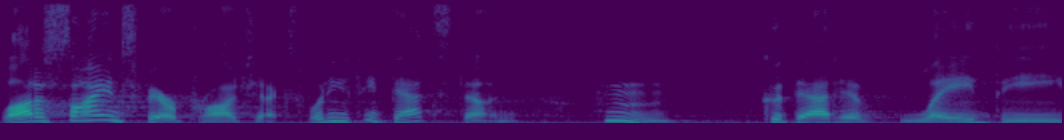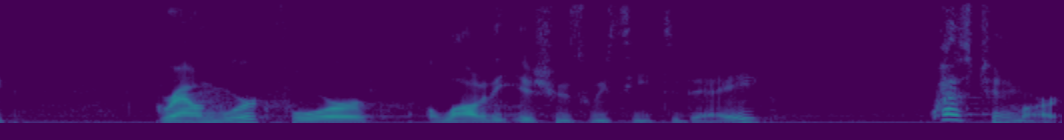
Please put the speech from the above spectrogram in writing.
a lot of science fair projects. What do you think that's done? Hmm, could that have laid the groundwork for a lot of the issues we see today? Question mark.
